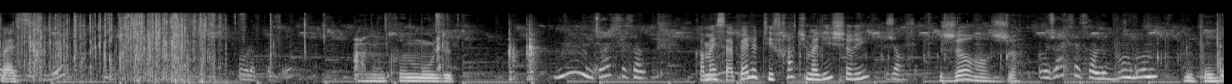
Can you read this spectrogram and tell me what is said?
Vas-y. Un autre moule de... Ça sent... Comment il s'appelle le petit frère, tu m'as dit, chérie Georges. Georges. On dirait que ça sent le bonbon. Le bonbon,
